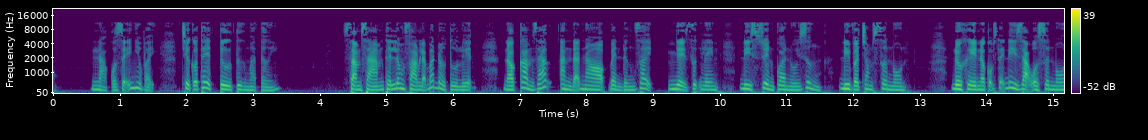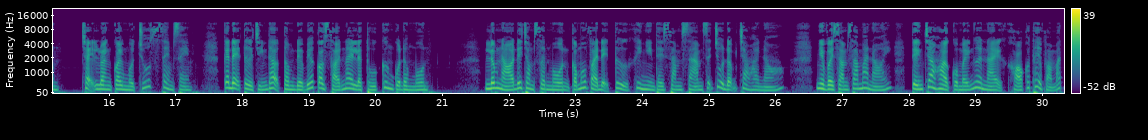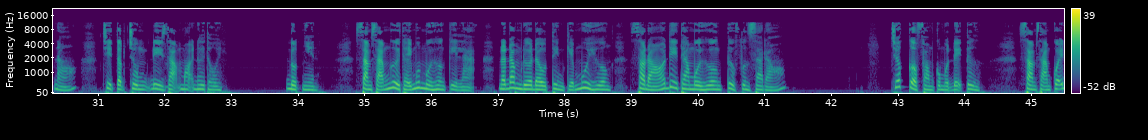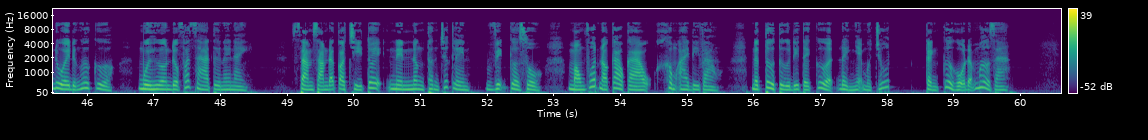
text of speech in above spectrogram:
Nào có dễ như vậy, chỉ có thể từ từ mà tới. Sám sám thấy Lâm Phàm lại bắt đầu tu luyện. Nó cảm giác ăn đã no, bèn đứng dậy, nhảy dựng lên, đi xuyên qua núi rừng, đi vào trong sơn môn. Đôi khi nó cũng sẽ đi dạo ở sơn môn, chạy loanh quanh một chút xem xem. Các đệ tử chính đạo tông đều biết con sói này là thú cưng của đồng môn. Lúc nó đi trong sơn môn, có một vài đệ tử khi nhìn thấy sám sám sẽ chủ động chào hỏi nó. Nhưng với sám sám mà nói, tiếng chào hỏi của mấy người này khó có thể vào mắt nó, chỉ tập trung đi dạo mọi nơi thôi. Đột nhiên, sám sám ngửi thấy một mùi hương kỳ lạ, nó đong đưa đầu tìm kiếm mùi hương, sau đó đi theo mùi hương từ phương xa đó. Trước cửa phòng của một đệ tử, sám sám quẫy đuôi đứng ở cửa, mùi hương được phát ra từ nơi này. sám sám đã có trí tuệ nên nâng thân trước lên, vịn cửa sổ, móng vuốt nó cào cào, không ai đi vào. Nó từ từ đi tới cửa đẩy nhẹ một chút, cánh cửa gỗ đã mở ra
